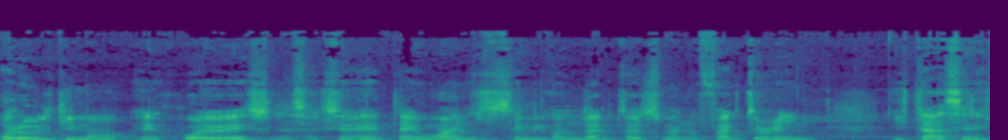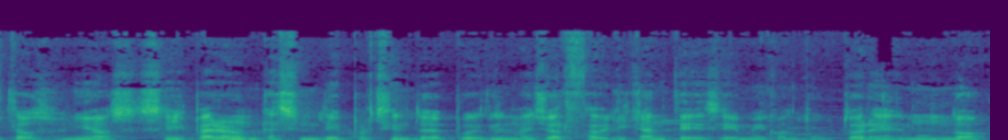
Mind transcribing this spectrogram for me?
Por último, el jueves las acciones de Taiwan Semiconductors Manufacturing listadas en Estados Unidos se dispararon casi un 10% después que el mayor fabricante de semiconductores del mundo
